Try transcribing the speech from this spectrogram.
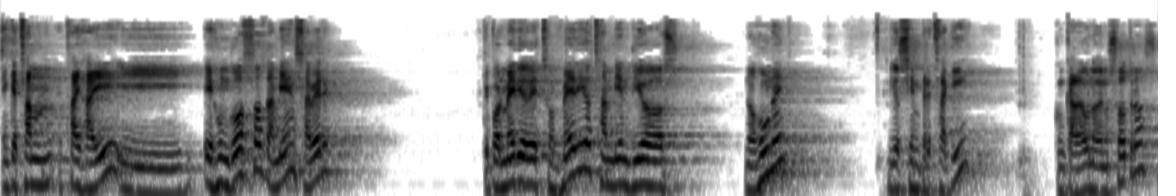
en que estáis ahí y es un gozo también saber que por medio de estos medios también Dios nos une, Dios siempre está aquí con cada uno de nosotros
